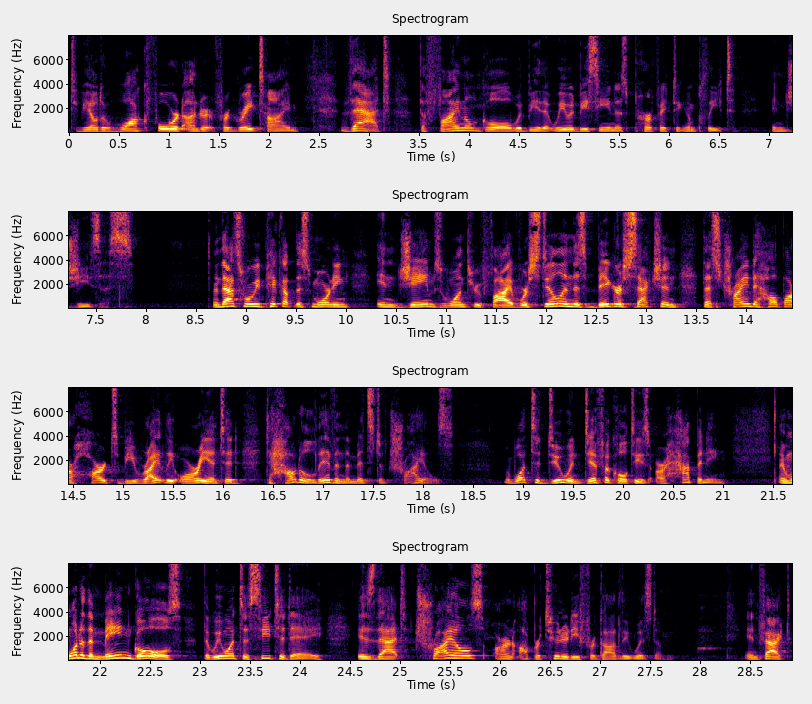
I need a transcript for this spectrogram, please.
to be able to walk forward under it for a great time. That the final goal would be that we would be seen as perfect and complete in Jesus. And that's where we pick up this morning in James 1 through 5. We're still in this bigger section that's trying to help our hearts be rightly oriented to how to live in the midst of trials, what to do when difficulties are happening. And one of the main goals that we want to see today is that trials are an opportunity for godly wisdom. In fact,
